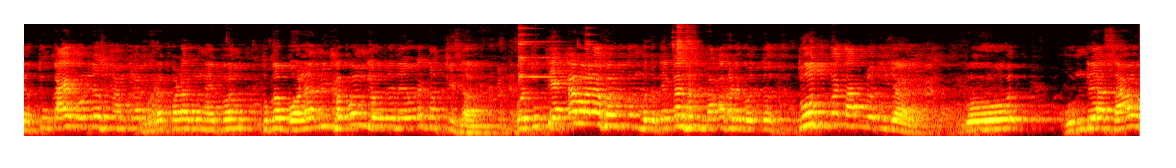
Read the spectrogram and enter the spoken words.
तर तू काय बोललास ना आम्हाला फरक पडायचं नाही पण तुका बोला मी खपवून घेऊन नाही एवढं नक्की झालं पण तू तेका बोला फरक बोलतो तेका सांग मागाकडे बोलतो तो तुका तापलो तुझ्या. तो गुंड्या साव.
